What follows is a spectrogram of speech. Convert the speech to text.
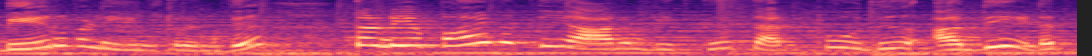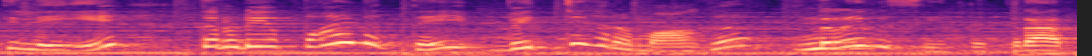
பேர்வழியிலிருந்து தன்னுடைய பயணத்தை ஆரம்பித்து தற்போது அதே இடத்திலேயே தன்னுடைய பயணத்தை வெற்றிகரமாக நிறைவு செய்திருக்கிறார்.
